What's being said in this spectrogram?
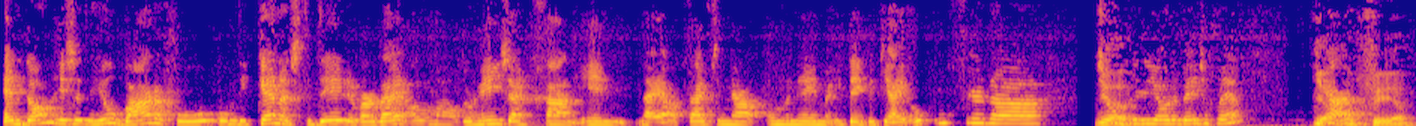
En dan is het heel waardevol om die kennis te delen waar wij allemaal doorheen zijn gegaan in, nou ja, 15 jaar ondernemen. Ik denk dat jij ook ongeveer de, zo'n periode bezig bent. Ja, ongeveer,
